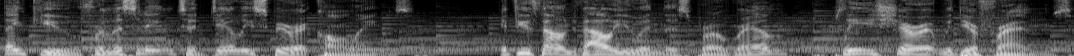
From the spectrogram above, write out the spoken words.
Thank you for listening to Daily Spirit Callings. If you found value in this program, please share it with your friends.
